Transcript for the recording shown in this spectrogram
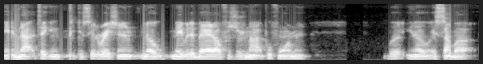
and not taking into consideration, you know, maybe the bad officers not performing. But you know, it's something about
